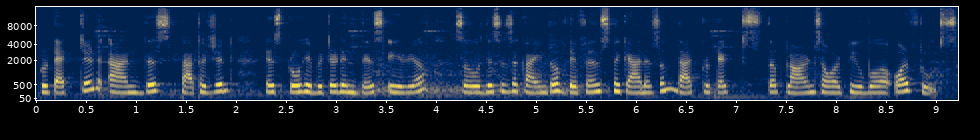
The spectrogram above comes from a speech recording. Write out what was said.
protected and this pathogen is prohibited in this area. So this is a kind of defense mechanism that protects the plants or tuber or fruits.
